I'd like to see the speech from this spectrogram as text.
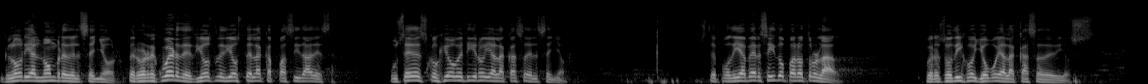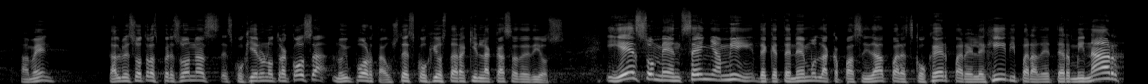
Gloria al nombre del Señor. Pero recuerde, Dios le dio a usted la capacidad esa. Usted escogió venir hoy a la casa del Señor. Usted podía haberse ido para otro lado. Por eso dijo, yo voy a la casa de Dios. Amén. Tal vez otras personas escogieron otra cosa, no importa, usted escogió estar aquí en la casa de Dios. Y eso me enseña a mí de que tenemos la capacidad para escoger, para elegir y para determinar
